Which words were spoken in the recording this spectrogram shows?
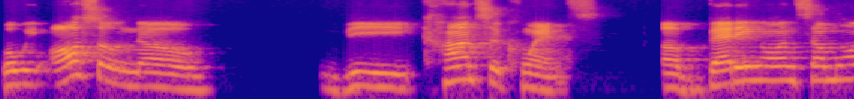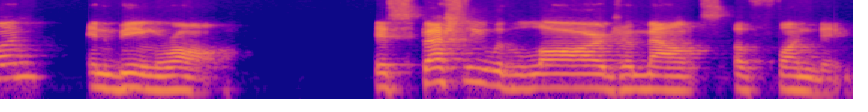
But we also know the consequence of betting on someone and being wrong, especially with large amounts of funding.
